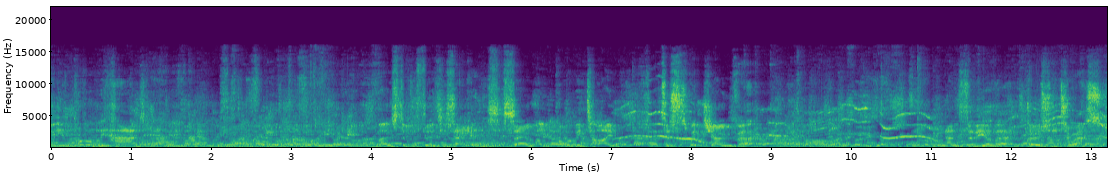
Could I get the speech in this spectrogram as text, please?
you probably had most of the 30 seconds, so it's probably time to switch over and for the other person to ask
